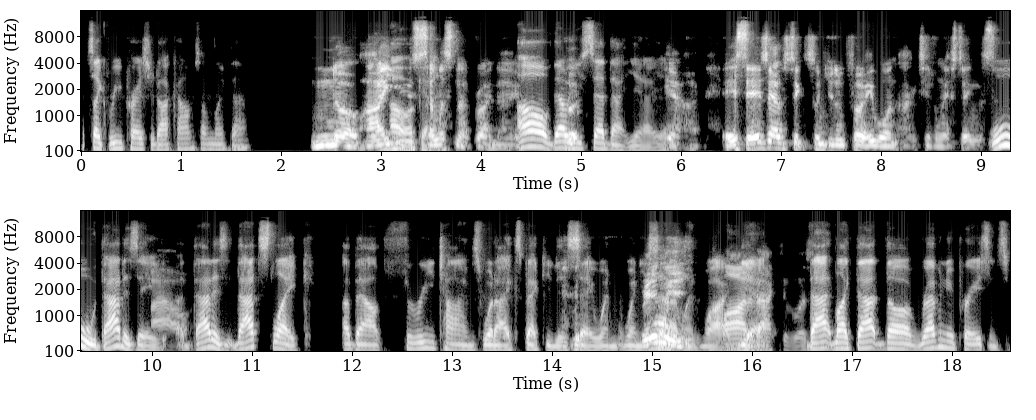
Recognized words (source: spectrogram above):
It's like repricer.com, something like that. No, I Oh, use okay. Sellersnap right now. Oh, that But- you said that. Yeah, yeah. Yeah, it says I have 631 active listings. Ooh, that is a Wow. that is that's like about three times what I expect you to say when when you Really? said it went a wide. lot of yeah. active listings. That like that the revenue per ASIN's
